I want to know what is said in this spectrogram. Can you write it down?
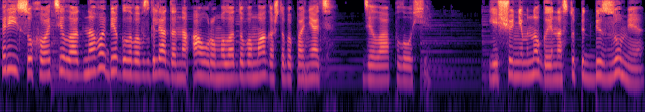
Рейсу хватило одного беглого взгляда на ауру молодого мага, чтобы понять, дела плохи. Еще немного, и наступит безумие.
